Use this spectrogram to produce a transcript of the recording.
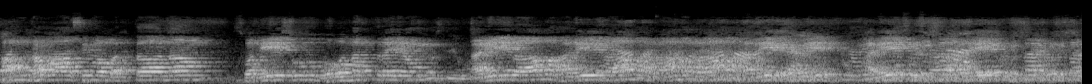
बान्धवा शिवभक्तानाम् स्वदेशो भुवनत्रयम् हरे राम हरे राम राम राम हरे हरे हरे कृष्ण हरे कृष्ण कृष्ण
